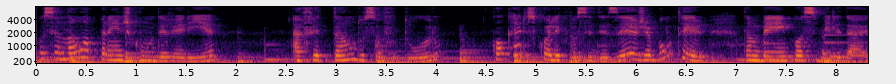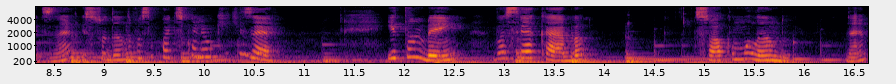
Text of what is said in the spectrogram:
você não aprende como deveria, afetando o seu futuro. Qualquer escolha que você deseja, é bom ter também possibilidades, né? Estudando você pode escolher o que quiser. E também você acaba só acumulando, né?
